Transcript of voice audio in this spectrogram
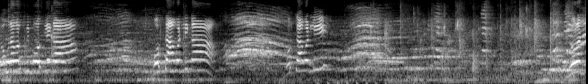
डोंगरावर तुम्ही पोहोचले का? गोष्ट आवडली का? गोष्ट आवडली? जोरात.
